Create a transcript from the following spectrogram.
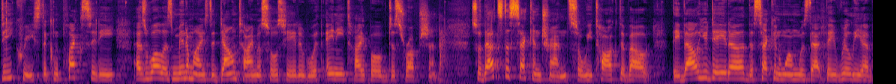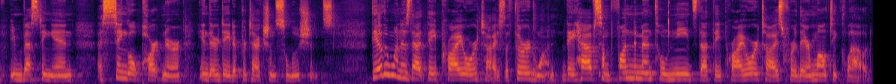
decrease the complexity as well as minimize the downtime associated with any type of disruption. So that's the second trend. So we talked about they value data. The second one was that they really are investing in a single partner in their data protection solutions. The other one is that they prioritize, the third one, they have some fundamental needs that they prioritize for their multi-cloud.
